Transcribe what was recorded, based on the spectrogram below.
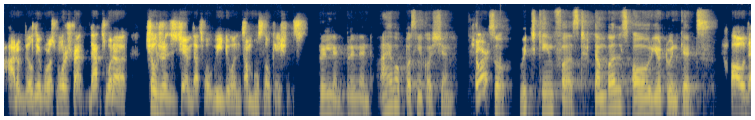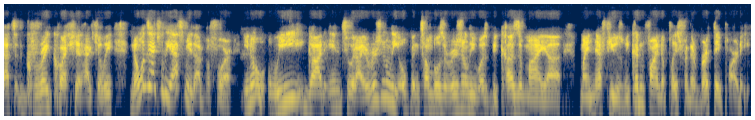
how to build your gross motor strength. That's what a children's gym. That's what we do in Tumbles locations. Brilliant, brilliant. I have a personal question. Sure. So, which came first, Tumbles or your twin kids? Oh, that's a great question, actually. No one's actually asked me that before. You know, we got into it. I originally opened Tumbles originally was because of my uh, my nephews. We couldn't find a place for their birthday party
